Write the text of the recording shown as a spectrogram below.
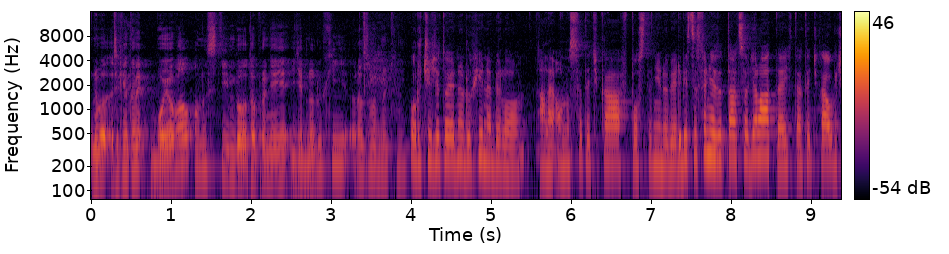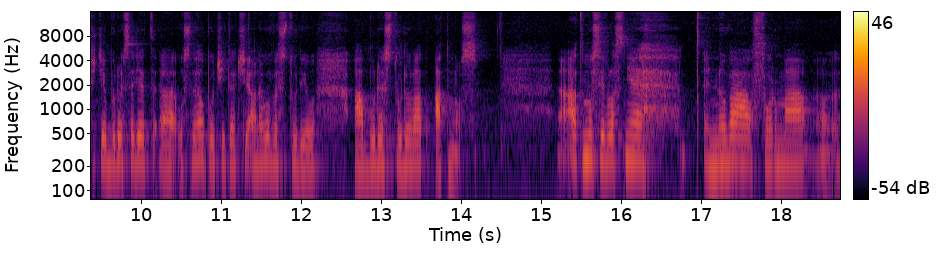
nebo řekněte mi, bojoval on s tím? Bylo to pro něj jednoduchý rozhodnutí? Určitě to jednoduchý nebylo, ale on se teďka v poslední době, kdybyste se mě zeptal, co dělá teď, tak teďka určitě bude sedět eh, u svého počítače anebo ve studiu a bude studovat Atmos. Atmos je vlastně nová forma, eh,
